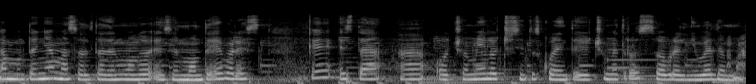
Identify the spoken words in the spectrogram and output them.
La montaña más alta del mundo es el Monte Everest, que está a 8.848 metros sobre el nivel del mar.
